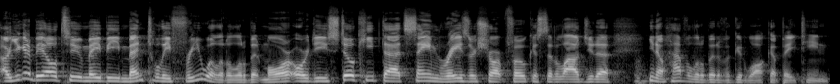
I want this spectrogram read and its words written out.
are you going to be able to maybe mentally freewheel it a little bit more, or do you still keep that same razor sharp focus that allowed you to, you know, have a little bit of a good walk up 18?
